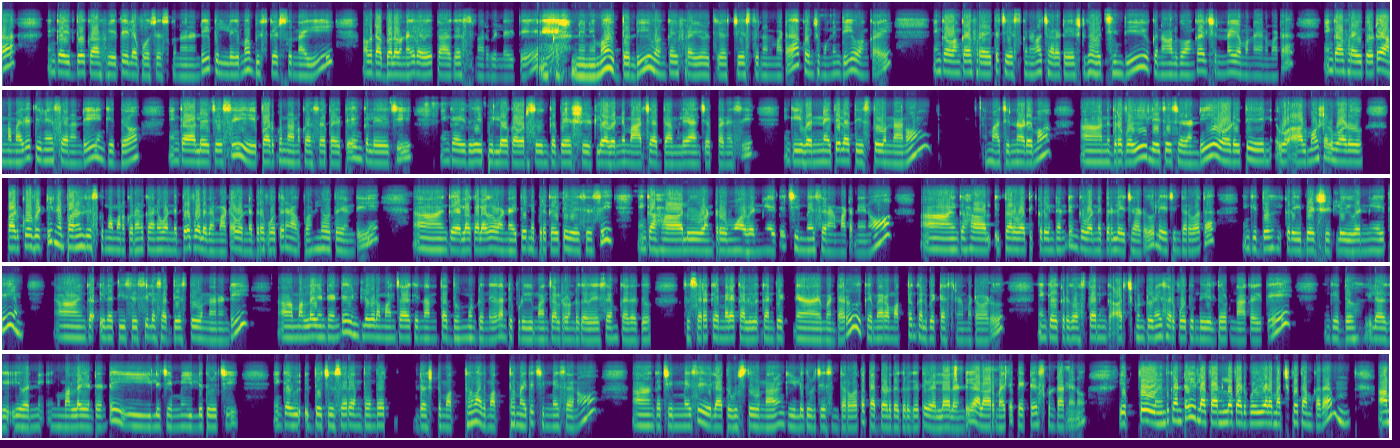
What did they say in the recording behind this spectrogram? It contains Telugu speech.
ఇంకా ఇద్దరు కాఫీ అయితే ఇలా పోసేసుకున్నానండి. పిల్లలేమో బిస్కెట్స్ ఉన్నాయి. ఒక డబ్బాలో ఉన్నాయి కదా! అవి తాగేస్తున్నారు వీళ్ళైతే. నేనేమో ఇద్దండి వంకాయ ఫ్రై చే అనమాట కొంచెం ఉండింది వంకాయ. ఇంకా వంకాయ ఫ్రై అయితే చేసుకున్నాను. చాలా టేస్ట్‌గా వచ్చింది. ఒక నాలుగు వంకాయలు చిన్నవి ఏమున్నాయన్నమాట ఇంకా ఫ్రై తోటి అన్నం అయితే తినేసానండి. ఇంకిద్దో ఇంకా లేచేసి పడుకున్నాను కాసేపు అయితే ఇంకా లేచి ఇంకా ఇదిగో ఈ పిల్లో కవర్స్, ఇంకా బెడ్‌షీట్లు అవన్నీ మార్చేద్దాంలే అని చెప్పనేసి ఇంక ఇవన్నీ అయితే ఇలా తీస్తూ ఉన్నాను. మా చిన్నాడేమో నిద్రపోయి లేచేసాడండి. వాడైతే ఆల్మోస్ట్ వాడు పడుకోబెట్టి నేను పనులు చేసుకుందాం అనుకున్నాను. కానీ వాడు నిద్రపోలేదనమాట. వాడు నిద్రపోతే నాకు పనులు అవుతాయండి. ఇంకా ఎలాగలాగా వాడిని అయితే నిద్రకైతే వేసేసి ఇంకా హాలు, వంట రూము అవన్నీ అయితే చిమ్మేసాను అనమాట నేను. ఇంకా హాల్ తర్వాత ఇక్కడ ఏంటంటే ఇంకా వాడు నిద్ర లేచాడు. లేచిన తర్వాత ఇంక ఇద్దో ఇక్కడ ఈ బెడ్‌షీట్లు ఇవన్నీ అయితే ఇంకా ఇలా తీసేసి ఇలా సర్దేస్తూ ఉన్నానండి. మళ్ళీ ఏంటంటే ఇంట్లో కూడా మంచాల కింద అంతా దుమ్ము ఉంటుంది కదా! అంటే ఇప్పుడు ఈ మంచాలు రెండుగా వేసాం కదా! చూసారా కెమెరా కలిపి కనిపెట్ ఏమంటారు కెమెరా మొత్తం కలిపెట్టేస్తాడనమాట వాడు. ఇంకా ఇక్కడికి వస్తాను ఇంకా అరుచుకుంటూనే సరిపోతుంది వీళ్ళతోటి నాకైతే. ఇంక ఇద్దో ఇలాగే ఇవన్నీ ఇంక మళ్ళీ ఏంటంటే ఈ ఇల్లు చిమ్మి, ఇల్లు తుడిచి ఇంకా ఇద్దో చూసారు ఎంత ఉందో డస్ట్ మొత్తం అది మొత్తం అయితే చిమ్మేసాను. ఇంకా చిమ్మేసి ఇలా తుడుస్తూ ఉన్నాను. ఇంక ఇల్లు తుడిచేసిన తర్వాత పెద్దోడి అయితే వెళ్ళాలండి. అలారం అయితే పెట్టేసుకుంటాను నేను. ఎప్పుడు ఎందుకంటే ఇలా పనిలో పడిపోయి అలా మర్చిపోతాం కదా!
